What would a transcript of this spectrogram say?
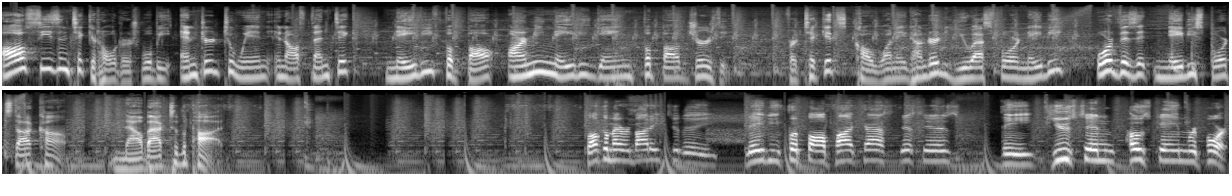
all season ticket holders will be entered to win an authentic Navy football Army Navy game football jersey. For tickets, call 1 800 US 4 Navy or visit NavySports.com. Now back to the pod. Welcome, everybody, to the Navy Football Podcast. This is the Houston Post Game Report.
